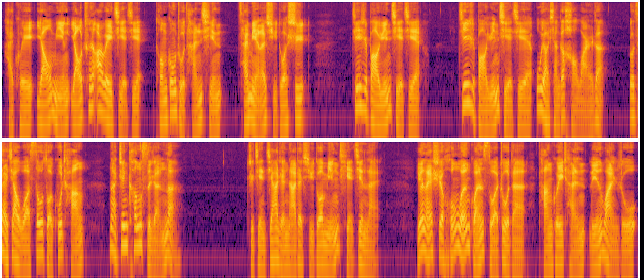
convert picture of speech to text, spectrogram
还亏姚明、姚春二位姐姐同公主弹琴，才免了许多诗。今日宝云姐姐，今日宝云姐姐勿要想个好玩的，若再叫我搜索枯肠，那真坑死人了。只见家人拿着许多名帖进来，原来是弘文馆所著的。唐归尘、林婉如、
